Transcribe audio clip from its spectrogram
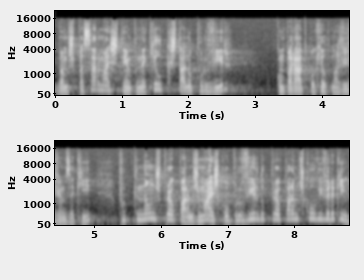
vamos passar mais tempo naquilo que está no porvir, comparado com aquilo que nós vivemos aqui, porque não nos preocuparmos mais com o porvir do que preocuparmos com o viver aqui.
